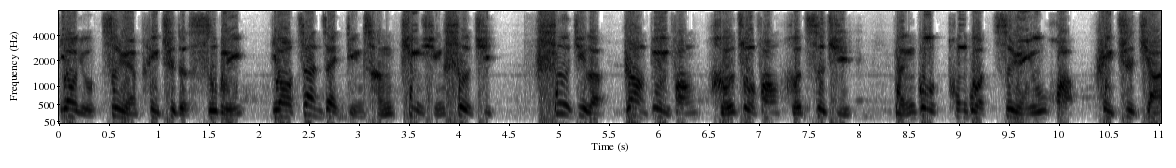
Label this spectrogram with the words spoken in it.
要有资源配置的思维，要站在顶层进行设计。设计了，让对方、合作方和自己能够通过资源优化配置加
